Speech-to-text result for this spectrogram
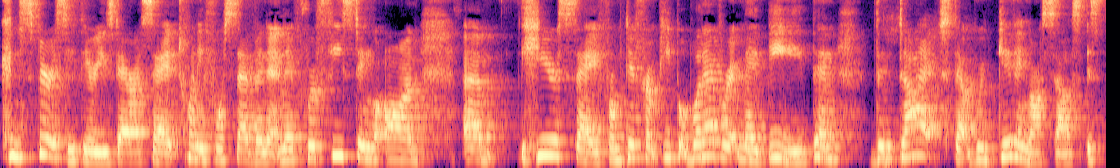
conspiracy theories, dare I say it, 24 7, and if we're feasting on um, hearsay from different people, whatever it may be, then the diet that we're giving ourselves is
